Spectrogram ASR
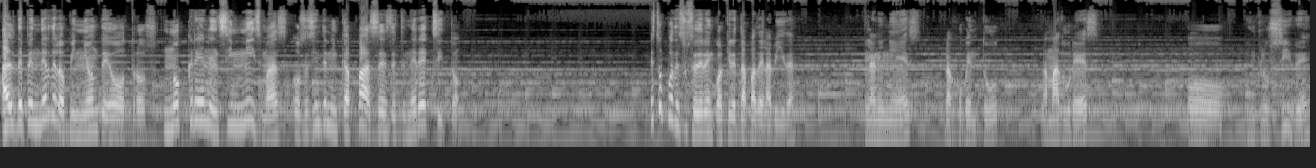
Al depender de la opinión de otros, no creen en sí mismas o se sienten incapaces de tener éxito. Esto puede suceder en cualquier etapa de la vida, en la niñez, la juventud, la madurez o inclusive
